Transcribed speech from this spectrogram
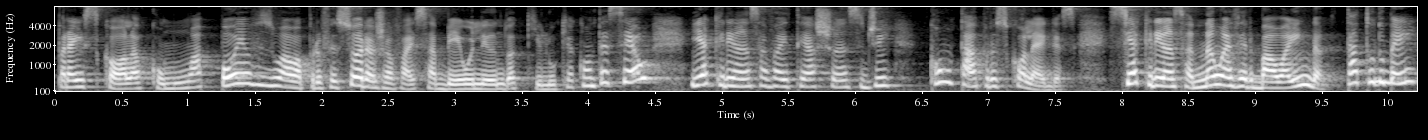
para a escola como um apoio visual. A professora já vai saber olhando aquilo que aconteceu e a criança vai ter a chance de contar para os colegas. Se a criança não é verbal ainda, tá tudo bem.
